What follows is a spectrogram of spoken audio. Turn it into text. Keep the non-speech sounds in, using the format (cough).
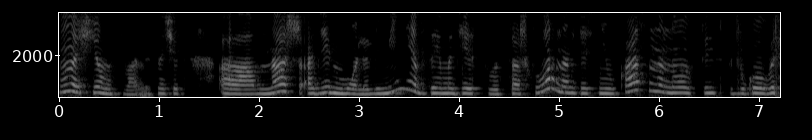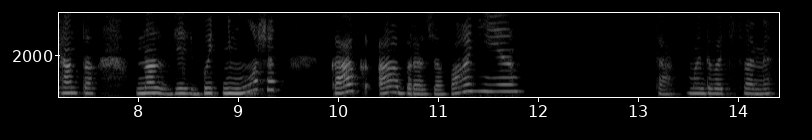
Ну, начнем с вами. Значит, а, наш 1 моль алюминия взаимодействует с H-хлор. Нам здесь не указано, но, в принципе, другого (laughs) варианта у нас здесь быть не может, как образование... Так, мы давайте с вами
